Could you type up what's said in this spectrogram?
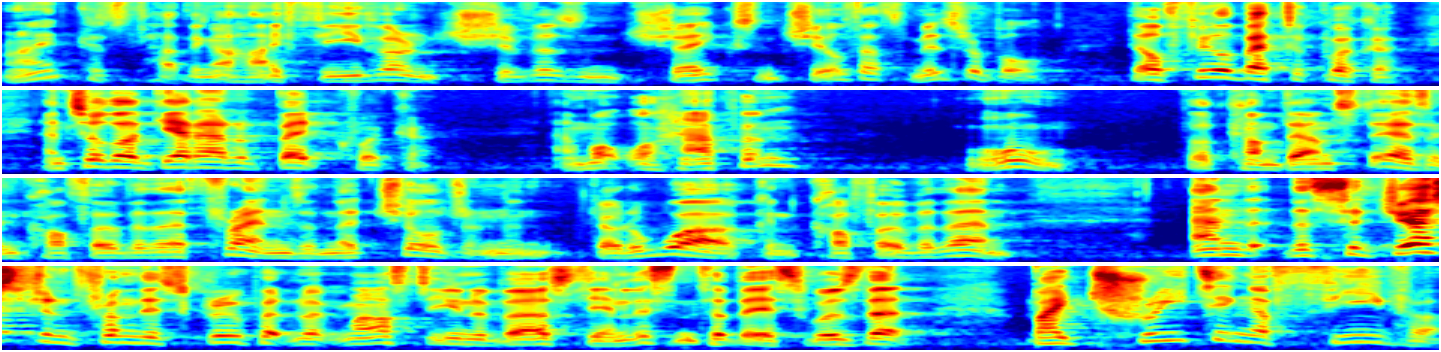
right? Because having a high fever and shivers and shakes and chills, that's miserable. They'll feel better quicker, and so they'll get out of bed quicker. And what will happen? Ooh, They'll come downstairs and cough over their friends and their children and go to work and cough over them. And the suggestion from this group at McMaster University, and listen to this, was that by treating a fever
